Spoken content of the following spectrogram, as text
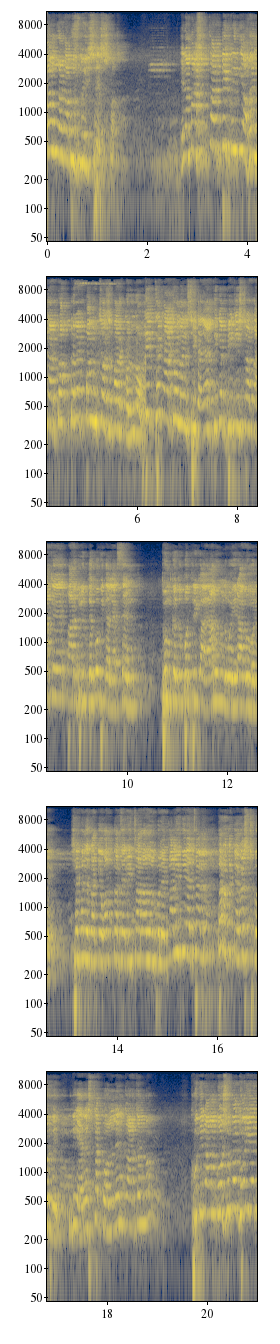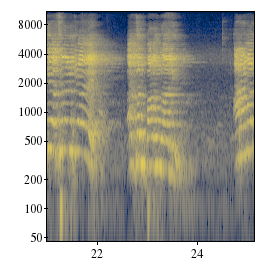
বাংলাটা বুঝলেই শেষ কথা। এটা মাস্টার ডিগ্রি দিয়ে হয় না ডক্টরেট পঞ্চাশ বার করল। দিক থেকে আক্রমণ শিখায়। একদিকে ব্রিটিশরা তাকে তার বিরুদ্ধে কবিতা লেখছেন, ধূমকেতু পত্রিকায় আনন্দময়ীর আগমনে সেখানে তাকে অত্যাচারী চারাল বলে গালি দিয়েছেন, তারা তাকে অ্যারেস্ট করবে। কিন্তু অ্যারেস্টটা করলেন কার জন্য? ক্ষুদিরাম বসুকে ধরিয়ে দিয়েছিলেন কে? একজন বাঙালি। আর আমার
